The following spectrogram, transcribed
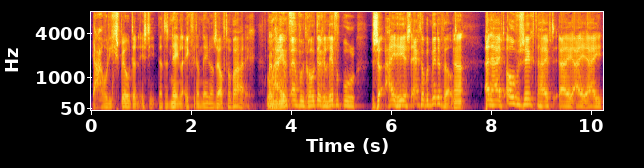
ja, hoe die gespeeld, dan is die, dat is Nederland, ik vind dat Nederland zelf toch waardig. Hoe hij op Enfield Road tegen Liverpool, hij heerst echt op het middenveld. Ja. En hij heeft overzicht. Hij heeft, hij, hij, hij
